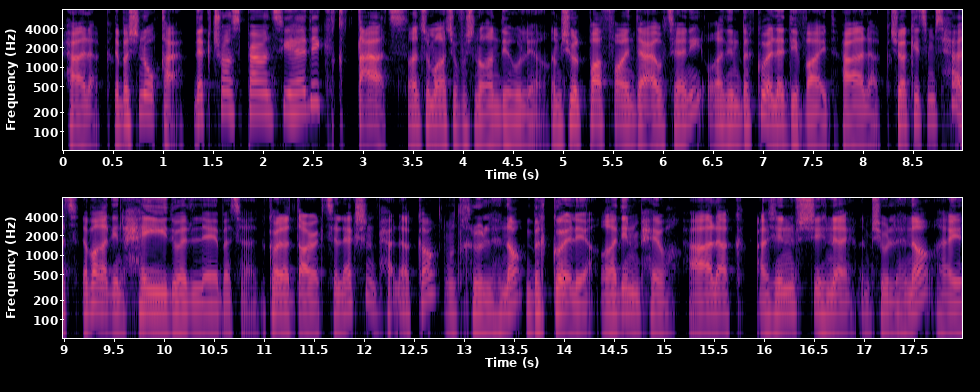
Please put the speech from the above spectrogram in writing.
بحال هكا دابا شنو وقع؟ داك transparency هذيك؟ قطعات. هانتوما غتشوفوا شنو غنديروا ليها. نمشيو لل pathfinder عاوتاني وغادي نبركو على divide بحال هكا شوفوا كي تمسحات؟ دابا غادي نحيدوا هاد اللعيبات هاد. نبركو على direct selection بحال هكا وندخلوا لهنا. نبركو عليها. وغادي نمحيوها. بحال هكا عاوتاني نفس الشيء هنايا. نمشيو لهنا. ها هي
